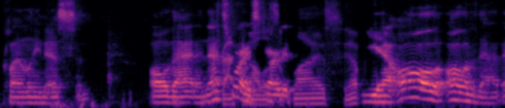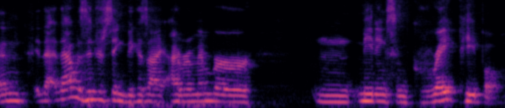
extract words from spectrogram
cleanliness and all that. And that's where I started. Supplies. Yep. Yeah, all all of that. And that, that was interesting because I, I remember meeting some great people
